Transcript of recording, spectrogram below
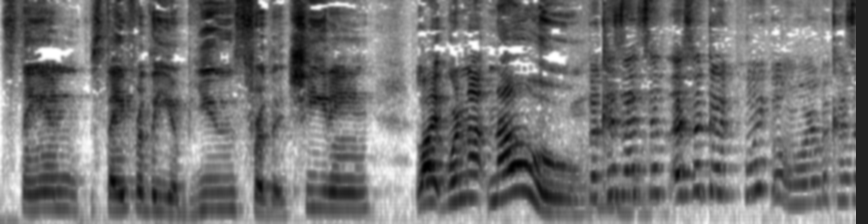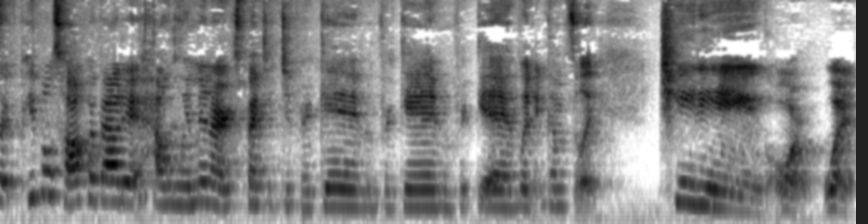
stand stay for the abuse, for the cheating. Like we're not no. Because that's a, that's a good point, but Lauren. Because like people talk about it, how women are expected to forgive and forgive and forgive when it comes to like cheating or what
